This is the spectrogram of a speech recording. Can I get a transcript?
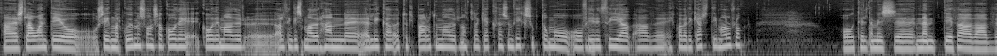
það er sláandi og, Sigmar Guðmundsson sá góði, góði maður uh, alþingismadur, hann uh, er líka öll baróttumadur náttúrulega gegn þessum fíksjúkdóm og, og fyrir því að, að eitthvað veri gert í máluflóknum og til dæmis uh, nefndi það að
